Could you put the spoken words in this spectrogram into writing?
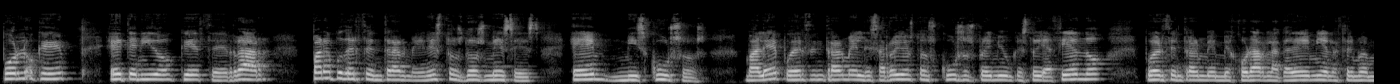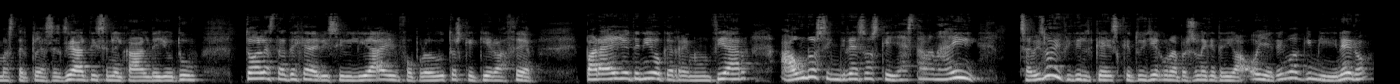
por lo que he tenido que cerrar para poder centrarme en estos dos meses en mis cursos, ¿vale? Poder centrarme en el desarrollo de estos cursos premium que estoy haciendo, poder centrarme en mejorar la academia, en hacer más masterclasses gratis en el canal de YouTube, toda la estrategia de visibilidad e infoproductos que quiero hacer. Para ello he tenido que renunciar a unos ingresos que ya estaban ahí, ¿Sabéis lo difícil que es que tú llegue una persona y que te diga, oye, tengo aquí mi dinero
